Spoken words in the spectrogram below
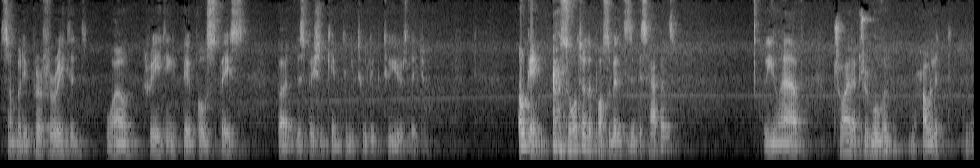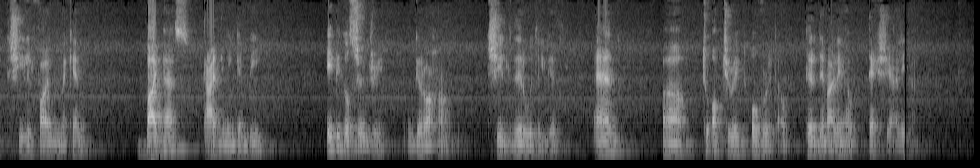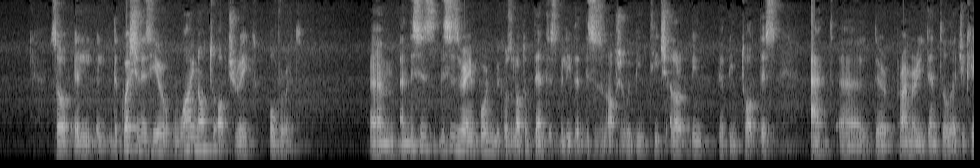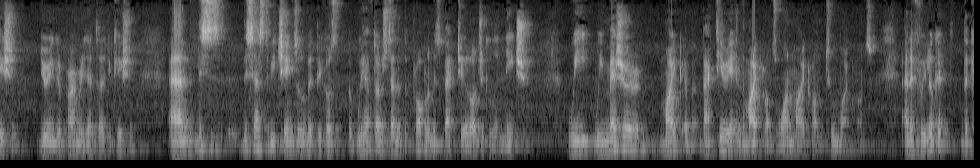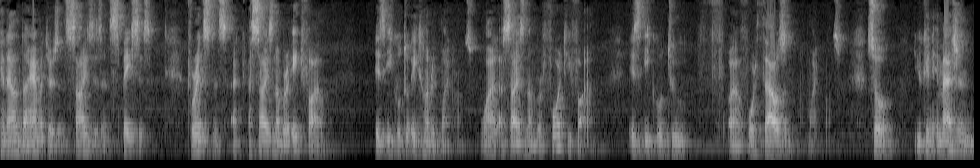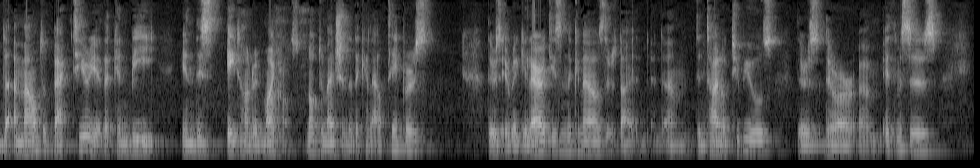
somebody perforated while creating a post space but this patient came to me two, two years later. Okay, so what are the possibilities if this happens? You have trilate removal محاولة انك تشيل الفايل من مكانه bypass تعدي من جنبيه apical surgery جراحة تشيل ذروة الجذر and uh, to obturate over it أو تردم عليها وتحشي عليها so the question is here why not to obturate over it um, and this is this is very important because a lot of dentists believe that this is an option. We've been teach a lot of been have been taught this at uh, their primary dental education during their primary dental education, and this is this has to be changed a little bit because we have to understand that the problem is bacteriological in nature. We we measure uh, bacteria in the microns, one micron, two microns, and if we look at the canal diameters and sizes and spaces, for instance, a, a size number eight file is equal to 800 microns, while a size number 40 file is equal to uh, 4000 microns. So you can imagine the amount of bacteria that can be in this 800 microns, not to mention that the canal tapers, there's irregularities in the canals, there's um, dentinal tubules, there's, there are um, isthmuses,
